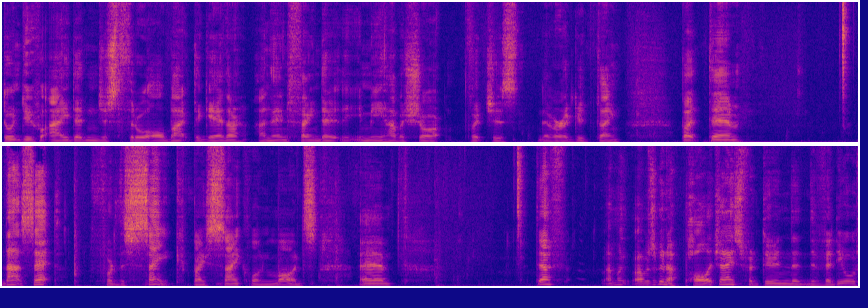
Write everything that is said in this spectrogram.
Don't do what I did and just throw it all back together and then find out that you may have a short, which is never a good thing. But um, that's it for the PSYC by Psyclone Mods. Um, Def, I was going to apologise for doing the, the video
